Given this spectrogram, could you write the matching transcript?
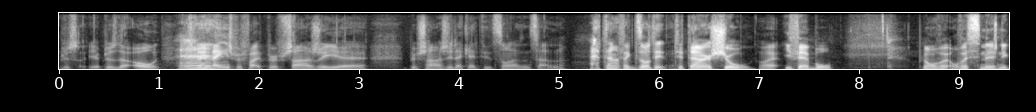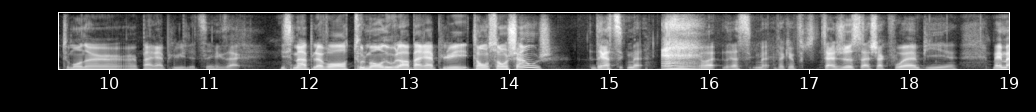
plus, il y a plus de haute. le hein? linge peut, faire, peut changer, euh, peut changer la qualité du son dans une salle. Attends, fait que disons, t'es à un show, ouais. il fait beau, puis on va, on va s'imaginer que tout le monde a un, parapluie, là, tu sais. Exact. Il se met à pleuvoir, tout le monde ouvre leur parapluie, ton son change? Drastiquement. Hein? Ouais, drastiquement. Fait que tu t'ajustes à chaque fois, puis euh, même,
